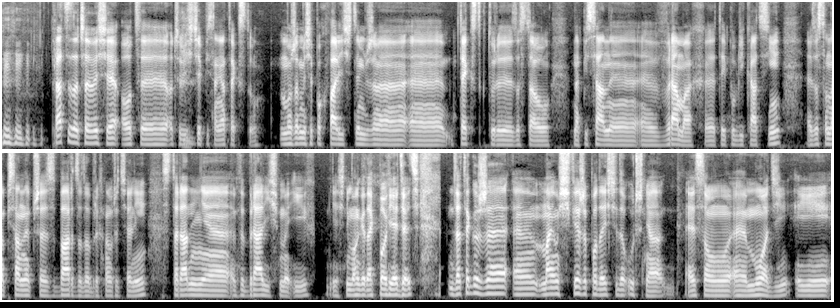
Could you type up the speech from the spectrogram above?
Prace zaczęły się od e, oczywiście pisania tekstu. Możemy się pochwalić tym, że e, tekst, który został napisany e, w ramach e, tej publikacji, został napisany przez bardzo dobrych nauczycieli. Starannie wybraliśmy ich, jeśli mogę tak powiedzieć, dlatego że mają świeże podejście do ucznia, są młodzi i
